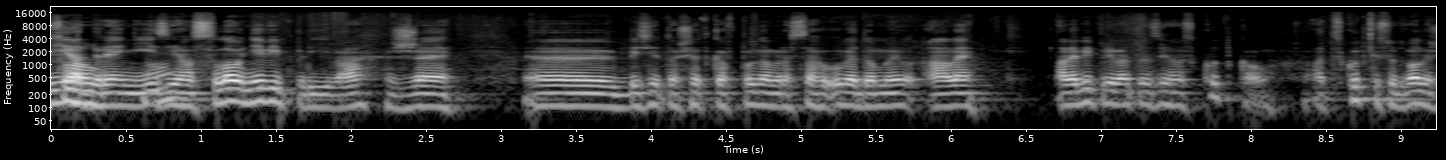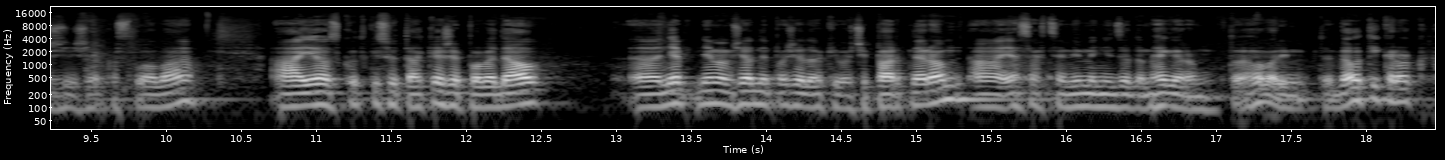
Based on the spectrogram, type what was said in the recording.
vyjadrení, slov, no? z jeho slov nevyplýva, že e, by si to všetko v plnom rozsahu uvedomil, ale ale vyplýva to z jeho skutkov. A skutky sú dôležitejšie ako slova. A jeho skutky sú také, že povedal, e, ne, nemám žiadne požiadavky voči partnerom a ja sa chcem vymeniť za Dom Hegerom. To hovorím, to je veľký krok.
